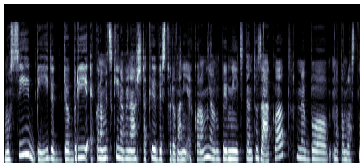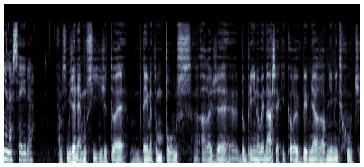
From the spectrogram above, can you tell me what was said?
Musí být dobrý ekonomický novinář taky vystudovaný ekonom? Měl by mít tento základ, nebo na tom vlastně nesejde? Já myslím, že nemusí, že to je, dejme tomu plus, ale že dobrý novinář jakýkoliv by měl hlavně mít chuť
